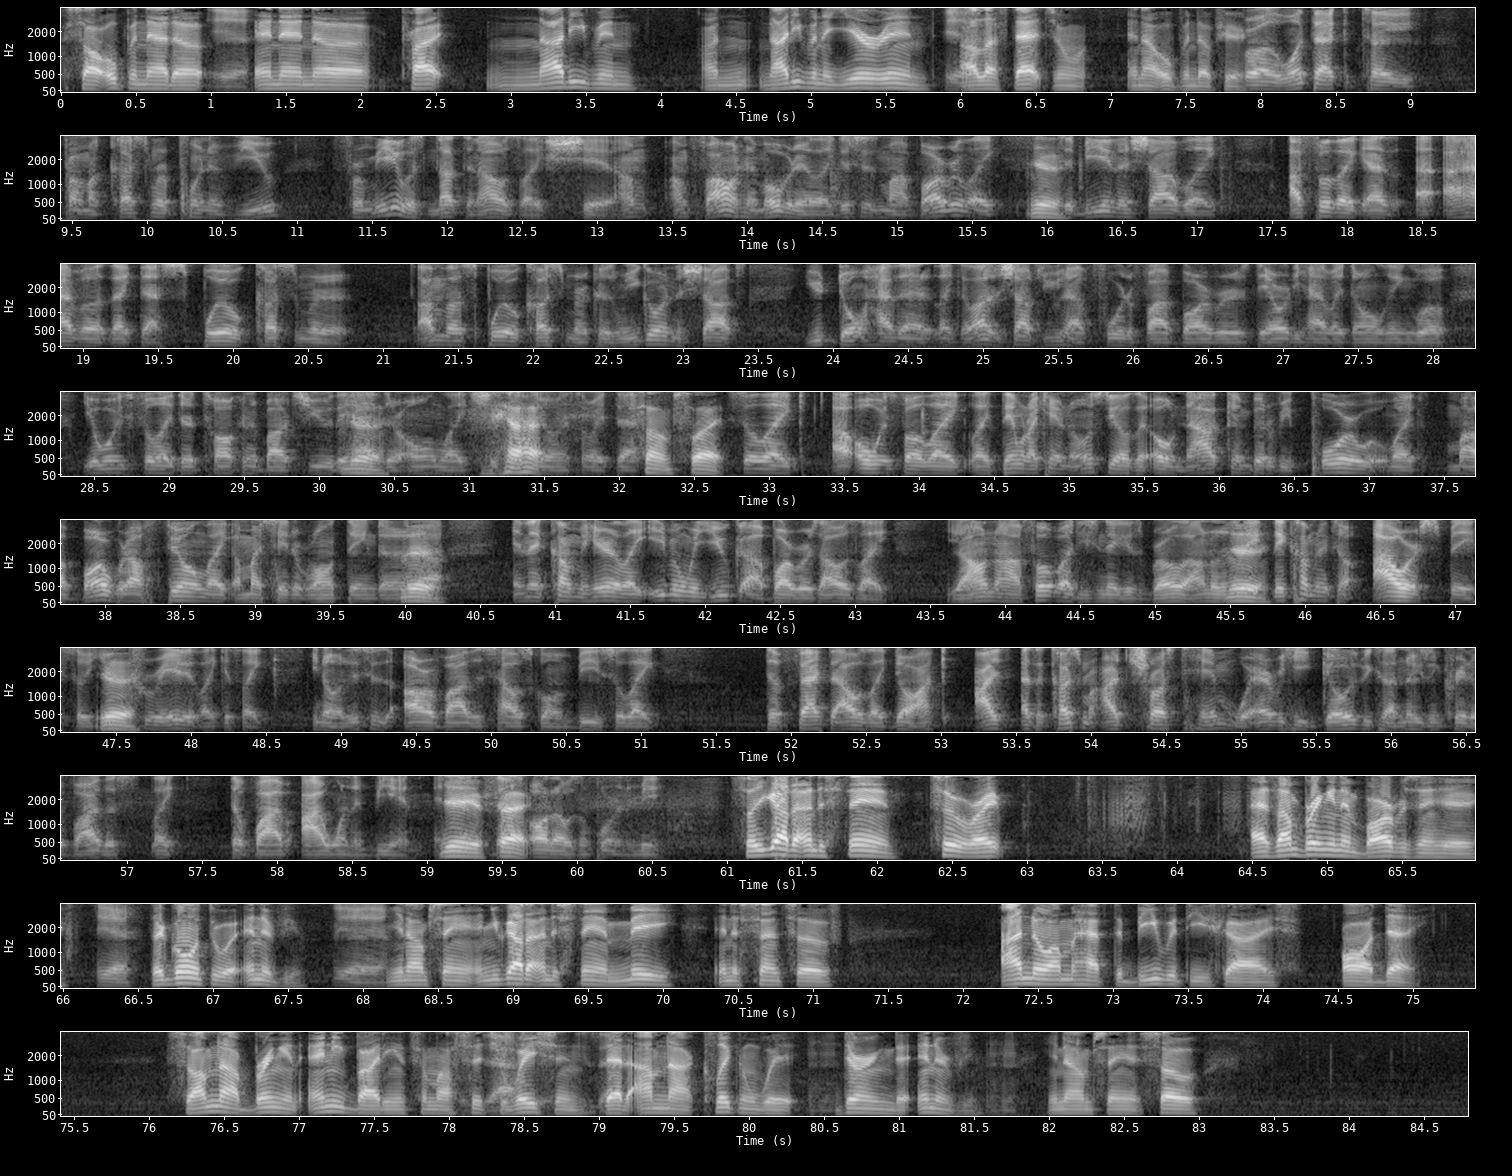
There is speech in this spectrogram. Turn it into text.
so i opened that up Yeah. and then uh pri- not even uh, not even a year in Yeah. i left that joint and i opened up here Bro, the one thing I could tell you from a customer point of view, for me it was nothing. I was like, shit, I'm I'm following him over there. Like this is my barber. Like yeah to be in a shop, like I feel like as I, have a like that spoiled customer. I'm the spoiled customer because when you go into shops, you don't have that. Like a lot of shops, you have four to five barbers. They already have like their own lingo. You always feel like they're talking about you. They Yeah. have their own like shit they're doing stuff like that. something slight So like I always felt like like then when I came to own studio, I was like, oh now I can build a rapport with like my barber without feeling like I might say the wrong thing. Da, da, Yeah. da. And then coming here, like even when you got barbers, I was like, yo, I don't know how I feel about these niggas, bro. I don't know. They, they come into our space, so you Yeah. create it like it's like you know this is our vibe. This is how it's going to be. So like the fact that I was like, yo, I, I as a customer, I trust him wherever he goes because I know he's gonna create a vibe that's like the vibe I want to be in. And Yeah, that's, that's all that was important to me. so you got to understand too right as i'm bringing in barbers in here Yeah, they're going through an interview yeah, You know what I'm saying? And you got to understand me in the sense of I know I'm going to have to be with these guys all day. So I'm not bringing anybody into my Exactly, situation exactly. that I'm not clicking with Mhm. during the interview. Mhm. You know what I'm saying? So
